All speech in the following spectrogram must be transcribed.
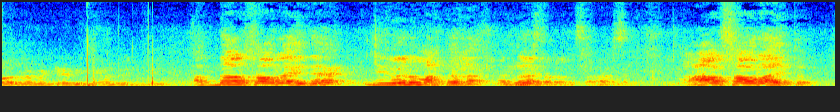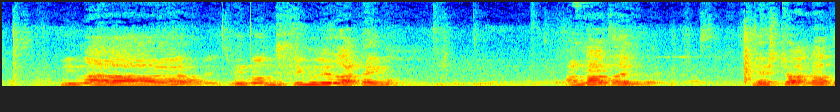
ಗೌರ್ಮೆಂಟ್ ರೆವಿನ್ಯೂ ಹದಿನಾರು ಸಾವಿರ ಇದೆ. ನೀವೇನು ಮಾಡ್ತಾ ಇಲ್ಲ. ಇನ್ನು ಹದಿನಾರು ಸಾವಿರ ಸರ್ ಸರ್ ಆರು ಸಾವಿರ ಆಯ್ತು. ಇನ್ನ ಇನ್ನೊಂದು ತಿಂಗಳಿಲ್ಲ ಟೈಮು ಅನ್ನಾತ ಇದೆ. ಎಷ್ಟು ಅನ್ನಾತ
